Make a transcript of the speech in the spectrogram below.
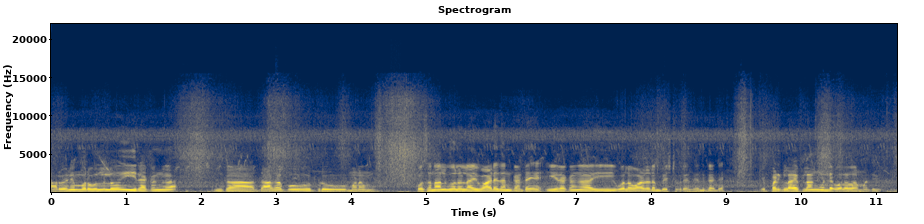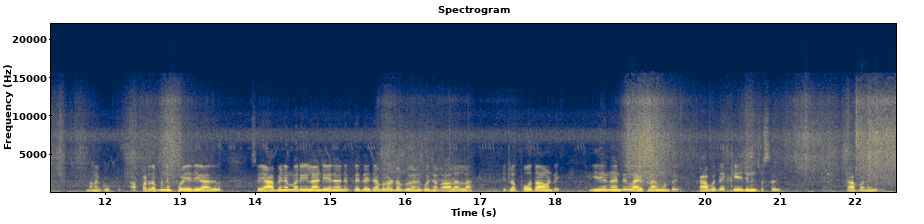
అరవై నెంబర్ ఊళ్ళలో ఈ రకంగా ఇంకా దాదాపు ఇప్పుడు మనం కొసనాలుగు వలలు అవి వాడేదానికంటే ఈ రకంగా ఈ వల వాడడం బెస్ట్ ఫ్రెండ్స్ ఎందుకంటే ఎప్పటికి లైఫ్ లాంగ్ ఉండే వలలు అన్నమాట ఇవి. మనకు అప్పటిదప్పుడు నేను పోయేది కాదు. సో యాభై నెంబర్ ఇలాంటివి ఏంటంటే పెద్ద చేపలు డబ్బులు కానీ కొంచెం రాళ్ళల్లా ఇట్లా పోతూ ఉంటాయి. ఇదేంటంటే లైఫ్ లాంగ్ ఉంటుంది. కాకపోతే కేజీ నుంచి వస్తుంది. చేప అనేది.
